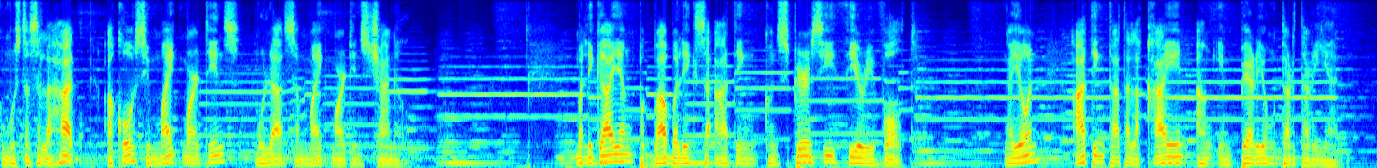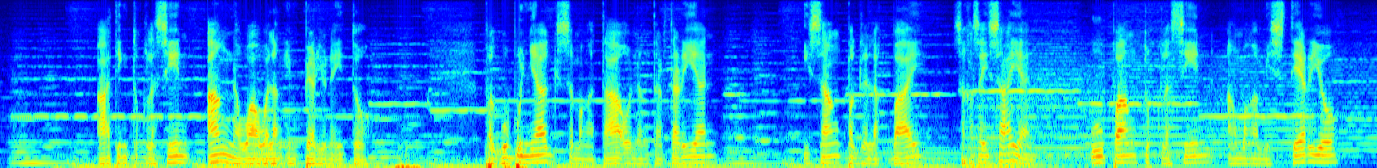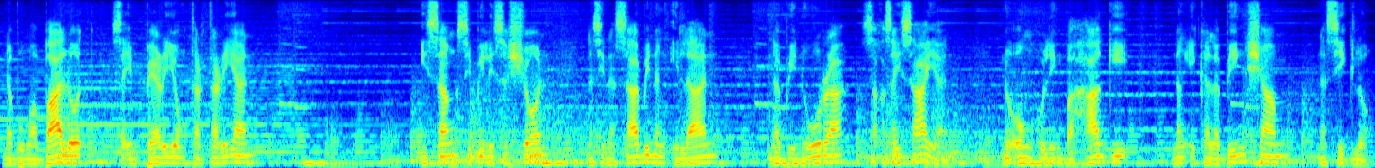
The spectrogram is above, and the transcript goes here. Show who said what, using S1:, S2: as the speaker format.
S1: Kumusta sa lahat? Ako si Mike Martins mula sa Mike Martins Channel. Maligayang pagbabalik sa ating Conspiracy Theory Vault. Ngayon, ating tatalakayin ang Imperyong Tartarian. Ating tuklasin ang nawawalang imperyo na ito. Pagbubunyag sa mga tao ng Tartarian, isang paglalakbay sa kasaysayan upang tuklasin ang mga misteryo na bumabalot sa Imperyong Tartarian, isang sibilisasyon na sinasabi ng ilan na binura sa kasaysayan noong huling bahagi ng ikalabing siyam na siglo.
